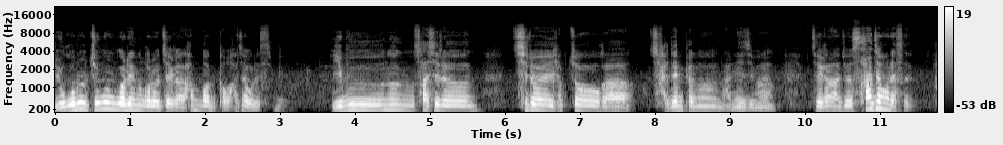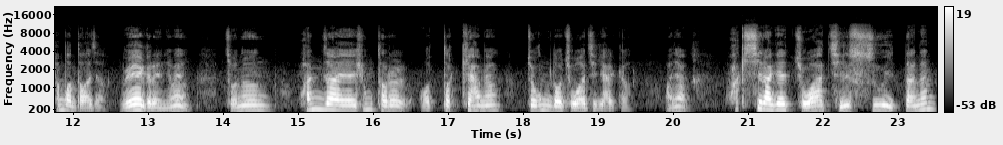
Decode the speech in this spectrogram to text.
요거를 쭈글거리는 거로 제가 한 번 더 하자고 그랬습니다. 이분은 사실은 치료에 협조가 잘 된 편은 아니지만 제가 아주 사정을 했어요. 한 번 더 하자. 왜 그랬냐면 저는 환자의 흉터를 어떻게 하면 조금 더 좋아지게 할까? 만약 확실하게 좋아질 수 있다는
